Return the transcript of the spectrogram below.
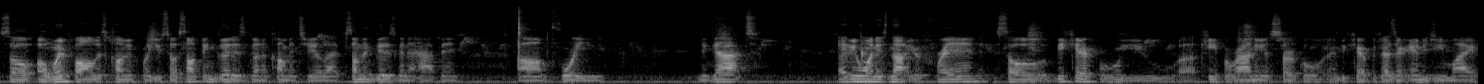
So a windfall is coming for you. So something good is gonna come into your life. Something good is gonna happen um, for you. You got everyone is not your friend, so be careful who you uh, keep around in your circle, and be careful because their energy might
